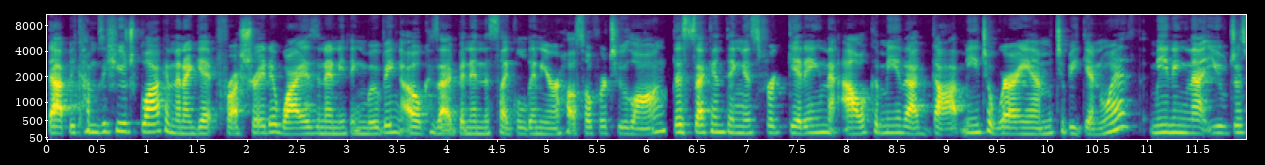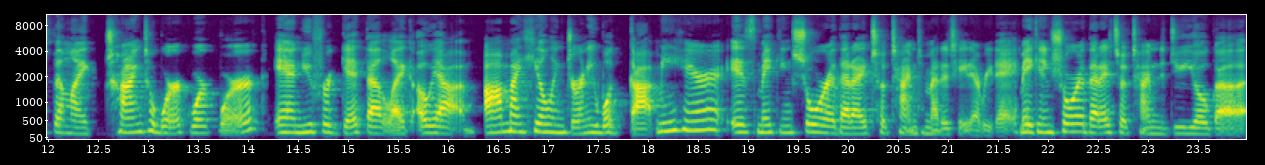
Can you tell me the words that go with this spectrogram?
That becomes a huge block. And then I get frustrated. Why isn't anything moving? Oh, because I've been in this like linear hustle for too long. The second thing is forgetting the alchemy that got me to where I am to begin with meaning that you've just been like trying to work, work, work, and you forget that, like, oh yeah, on my healing journey, what got me here is making sure that I took time to meditate every day, making sure that I took time to do yoga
